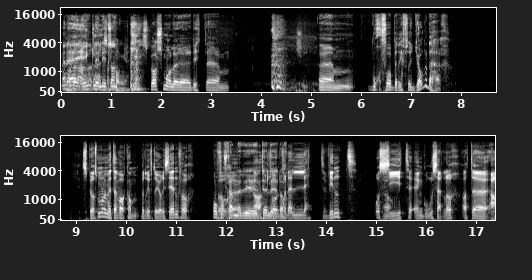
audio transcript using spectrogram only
Men det er egentlig er litt sånn sånn. Spørsmålet ditt um, um, Hvorfor bedrifter gjør det her? Spørsmålet mitt er hva kan bedrifter gjøre istedenfor? Og forfremme de ja, til leder. For, for det er lettvint å si til en god selger at eh, ja,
